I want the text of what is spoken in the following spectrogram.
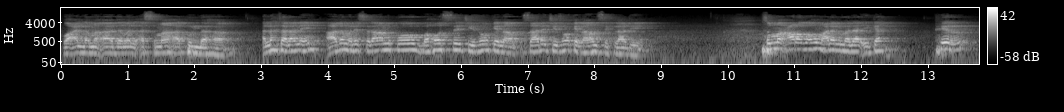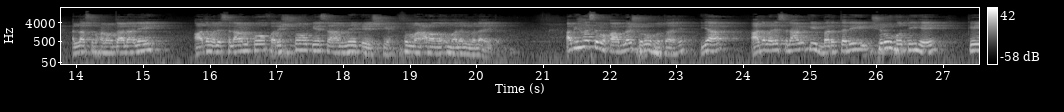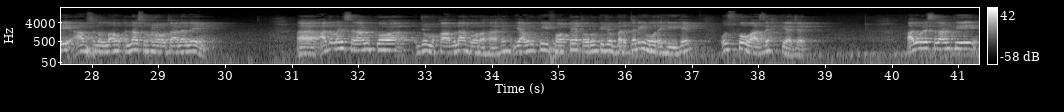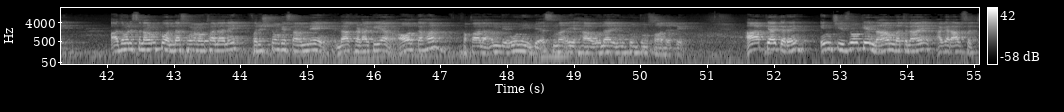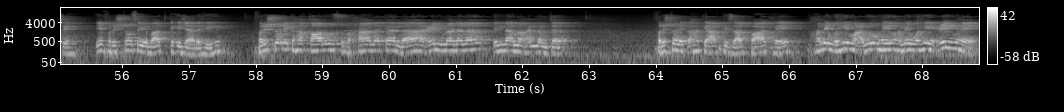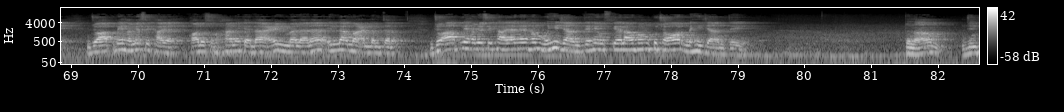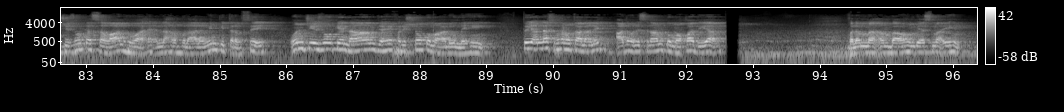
वल्लम आदम असमाकुल्लहा अल्लाह ताला ने आदम आसमाम को बहुत से चीज़ों के नाम, सारे चीज़ों के नाम सिखला दिए। सुम्मा आरदमलाइका फिर अल्लाह सुबहान तआला ने आदम आसमाम को फरिश्तों के सामने पेश किया। अब यहाँ से मुकाबला शुरू होता है, या आदम आसमाम की बरतरी शुरू होती है कि आप सल्लल्लाहु, अल्लाह ने आदम सलाम को जो मुकाबला हो रहा है, या उनकी फोकियत और उनकी जो बरतरी हो रही है, उसको वाजह किया जाए। आदम सलाम की आदम सलाम को अल्लाह सुबहान ने फरिश्तों के सामने ला खड़ा किया और कहा, फ़काल अम्बेनी बेसमा तुम सौदक़ आप क्या करें? इन चीज़ों के नाम बतलाएँ, अगर आप सच्चे हैं। ये फरिश्तों से ये बात कही जा रही है। फरिश्तों ने कहा, कालू सुबहान फरिश्तों ने कहा कि आपकी ज़ात पाक है, हमें वही मालूम है हमें वही इल्म है। जो आपने हमें सिखाया, कालू सुबहान जो आपने हमें सिखाया है, हम वही जानते हैं, उसके अलावा हम कुछ और नहीं जानते। तो नाम, जिन चीज़ों का सवाल हुआ है, अल्लाह रब्बुल की तरफ़ से, उन चीज़ों के नाम जो है फरिश्तों को मालूम नहीं। तो ये अल्लाह सुबहान तआला ने आदम को मौका दिया। फलम्मा अम्बाहुम बेस्माइहिम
